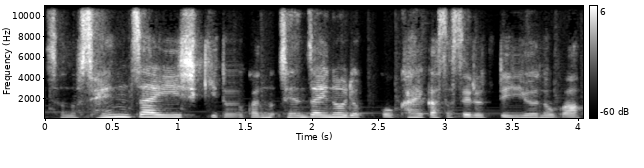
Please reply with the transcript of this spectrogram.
その潜在意識とか潜在能力を開花させるっていうのが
